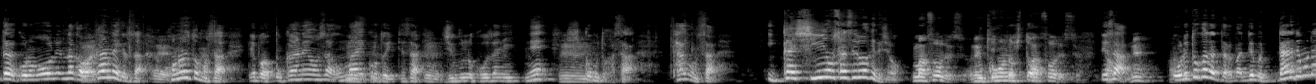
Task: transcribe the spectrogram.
だからこの、俺なんかわかんないけどさ、この人もさ、やっぱお金をさ、うまいこと言ってさ、自分の口座にね、うん。引っ込むとかさ、多分さ、一回信用させるわけでしょ？あ。まあそうですよね。向こうの人。まあそうですよ。でさね、はい。俺とかだったら、まあでも誰でもね、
